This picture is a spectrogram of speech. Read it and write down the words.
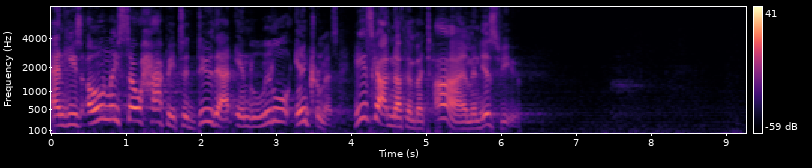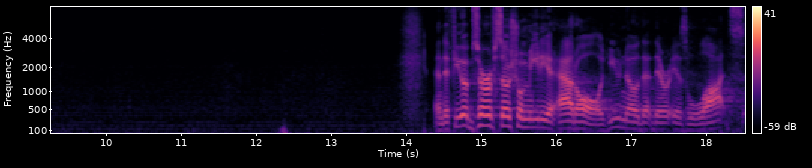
And he's only so happy to do that in little increments. He's got nothing but time in his view. And if you observe social media at all, you know that there is lots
